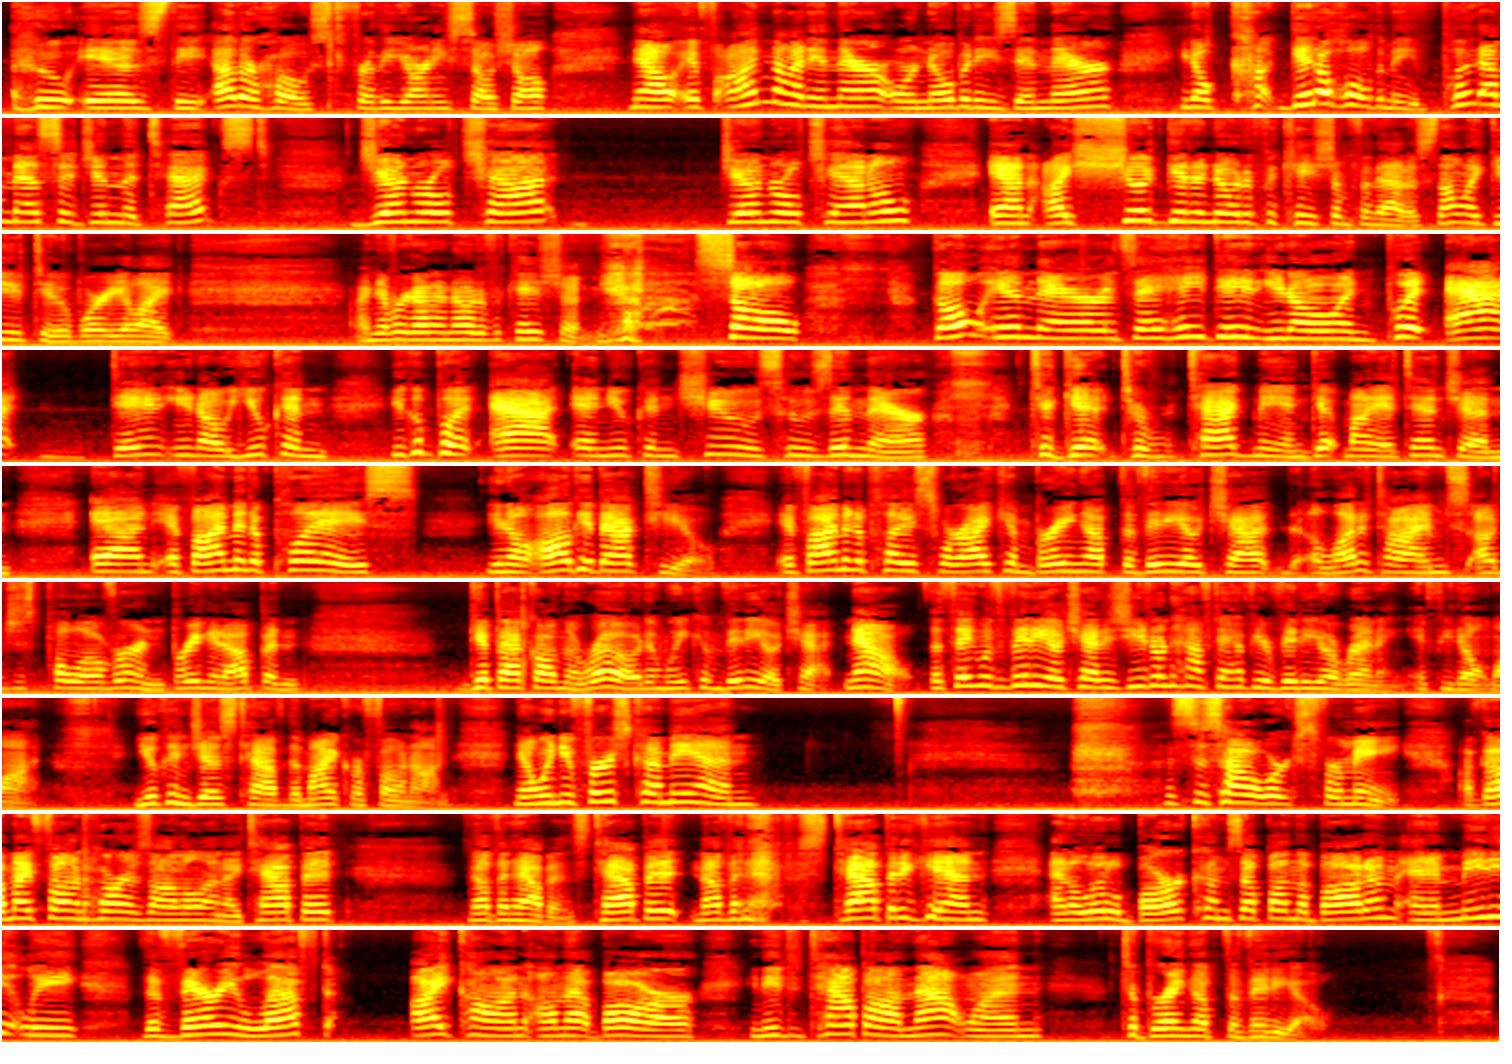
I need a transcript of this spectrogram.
who is the other host for the Yarny Social. Now, if I'm not in there or nobody's in there, you know, get a hold of me. Put a message in the text, general chat, general channel, and I should get a notification for that. It's not like YouTube where you're like, I never got a notification. Yeah. So go in there and say, hey, Dana, you know, and put at Dana, you know, you can, you can put at and you can choose who's in there to get, to tag me and get my attention. And if I'm in a place, you know, I'll get back to you. If I'm in a place where I can bring up the video chat, a lot of times I'll just pull over and bring it up and get back on the road and we can video chat. Now, the thing with video chat is you don't have to have your video running if you don't want. You can just have the microphone on. Now, when you first come in, this is how it works for me. I've got my phone horizontal and I tap it, nothing happens. Tap it, nothing happens. Tap it again, and a little bar comes up on the bottom, and immediately the very left icon on that bar, you need to tap on that one to bring up the video.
